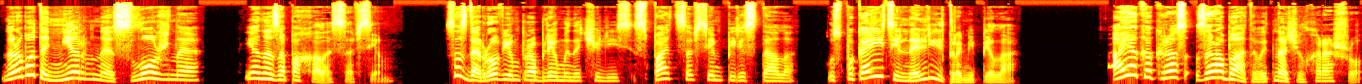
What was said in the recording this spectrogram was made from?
Но работа нервная, сложная, и она запахалась совсем. Со здоровьем проблемы начались, спать совсем перестала, успокоительно литрами пила. А я как раз зарабатывать начал хорошо,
